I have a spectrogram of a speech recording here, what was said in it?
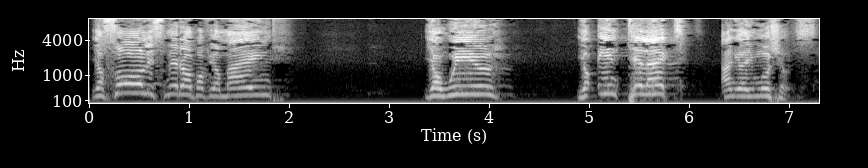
Your soul is made up of your mind, your will, your intellect, and your emotions.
